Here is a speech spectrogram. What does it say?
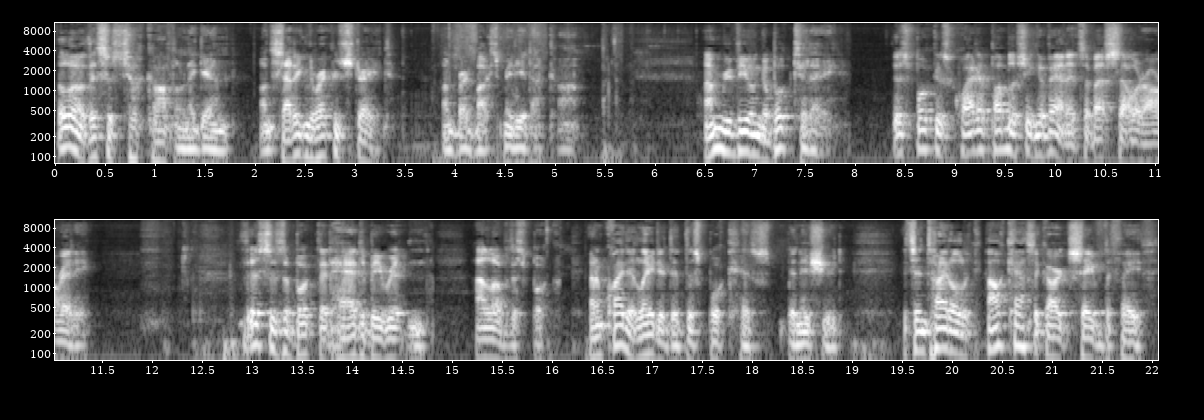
Hello, this is Chuck Coughlin again on Setting the Record Straight on BreadboxMedia.com. I'm reviewing a book today. This book is quite a publishing event. It's a bestseller already. This is a book that had to be written. I love this book. And I'm quite elated that this book has been issued. It's entitled How Catholic Art Saved the Faith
